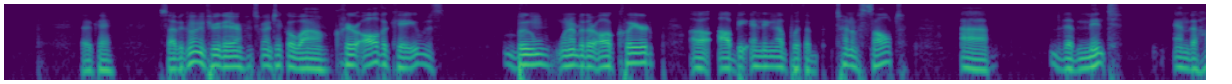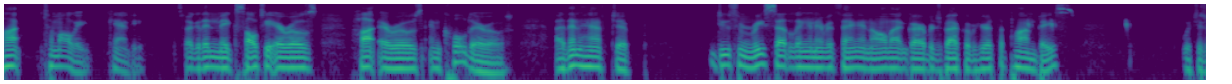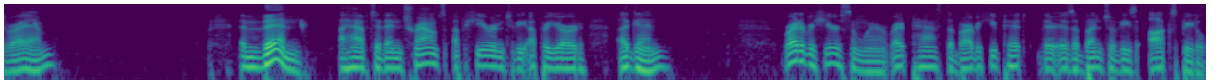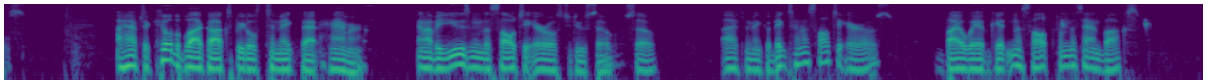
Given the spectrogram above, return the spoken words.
Okay, so I'll be going through there. It's going to take a while. Clear all the caves. Boom. Whenever they're all cleared, uh, I'll be ending up with a ton of salt, uh, the mint, and the hot tamale candy. So I can then make salty arrows, hot arrows, and cold arrows. I then have to do some resettling and everything and all that garbage back over here at the pond base, which is where I am. And then I have to then trounce up here into the upper yard again. Right over here somewhere, right past the barbecue pit, there is a bunch of these ox beetles. I have to kill the black ox beetles to make that hammer, and I'll be using the salty arrows to do so. So I have to make a big ton of salty arrows by way of getting the salt from the sandbox,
